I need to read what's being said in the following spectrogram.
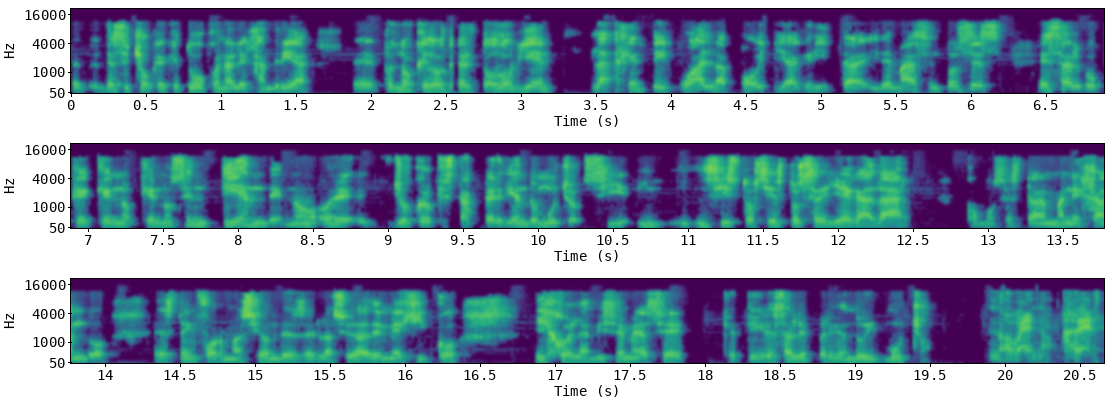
de ese choque que tuvo con Alejandría, eh, pues no quedó del todo bien. La gente igual apoya, grita y demás. Entonces es algo que, que no, que no se entiende, ¿no? Eh, yo creo que está perdiendo mucho. Si, insisto, si esto se llega a dar, como se está manejando esta información desde la Ciudad de México, híjole, a mí se me hace que Tigres sale perdiendo y mucho. No, bueno, a ver,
